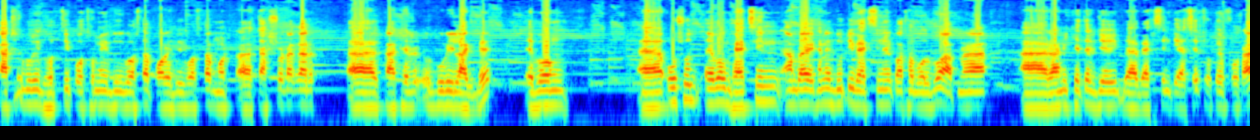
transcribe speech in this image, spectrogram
কাঠের গুঁড়ি ধরছি, প্রথমে দুই বস্তা, পরে দুই বস্তা, মোট চারশো টাকার কাঠের গুঁড়ি লাগবে। এবং ওষুধ এবং ভ্যাকসিন, আমরা এখানে দুটি ভ্যাকসিনের কথা বলব। আপনারা রানীক্ষেতের যে ভ্যাকসিনটি আছে, চোখের ফোঁটা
